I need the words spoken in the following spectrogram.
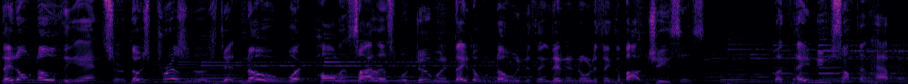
they don't know the answer. Those prisoners didn't know what Paul and Silas were doing. They don't know anything. They didn't know anything about Jesus, but they knew something happened.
